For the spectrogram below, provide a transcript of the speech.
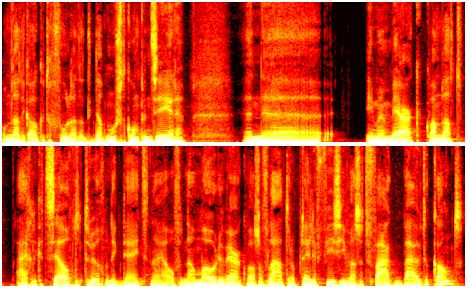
Omdat ik ook het gevoel had dat ik dat moest compenseren. En eh, in mijn werk kwam dat eigenlijk hetzelfde terug. Want ik deed, nou ja, of het nou modewerk was of later op televisie, was het vaak buitenkant.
